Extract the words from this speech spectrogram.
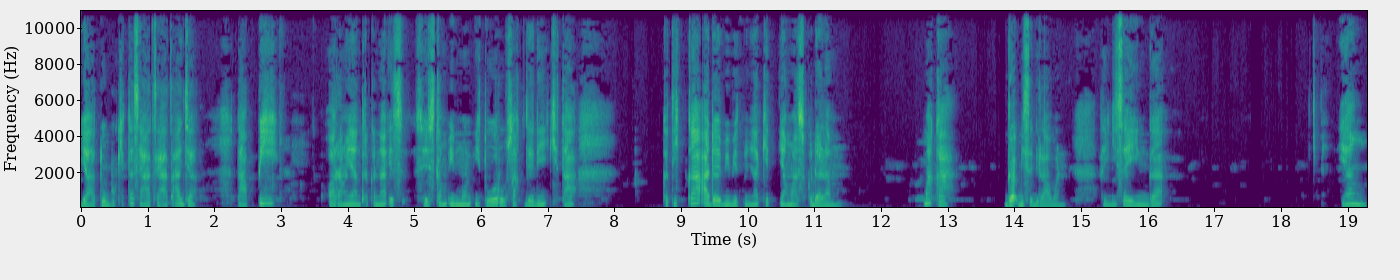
ya tubuh kita sehat-sehat aja. Tapi orang yang terkena sistem imun itu rusak jadi kita ketika ada bibit penyakit yang masuk ke dalam maka gak bisa dilawan lagi sehingga yang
